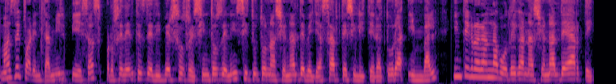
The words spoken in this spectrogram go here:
Más de 40.000 piezas procedentes de diversos recintos del Instituto Nacional de Bellas Artes y Literatura IMBAL integrarán la Bodega Nacional de Arte,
